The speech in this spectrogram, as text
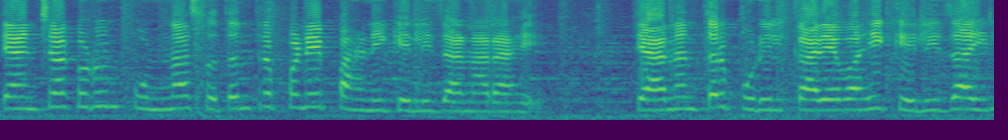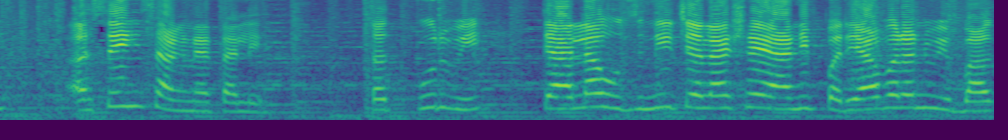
त्यांच्याकडून पुन्हा स्वतंत्रपणे पाहणी केली जाणार आहे. त्यानंतर पुढील कार्यवाही केली जाईल असेही सांगण्यात आले. तत्पूर्वी त्याला उजनी जलाशय आणि पर्यावरण विभाग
